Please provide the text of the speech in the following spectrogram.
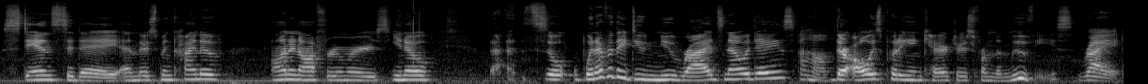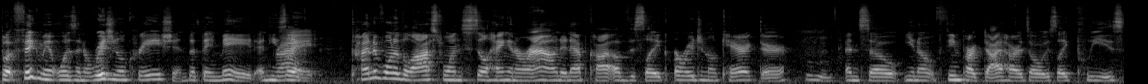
stands today and there's been kind of on and off rumors, you know, so whenever they do new rides nowadays, Uh huh. they're always putting in characters from the movies. Right. But Figment was an original creation that they made, and he's right. like kind of one of the last ones still hanging around in Epcot of this like original character. Mhm. And so, you know, theme park diehards always like, please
